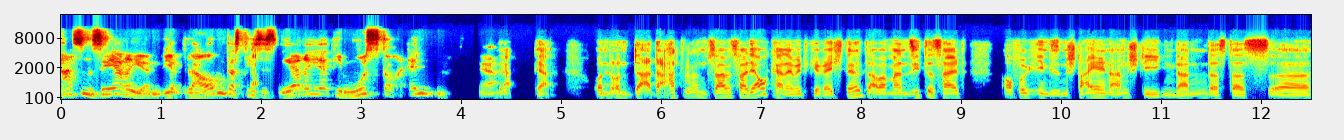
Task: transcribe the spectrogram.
hassen Serien. Wir glauben, dass diese ja. Serie, die muss doch enden. Ja. ja. Ja, und, und da, da hat im Zweifelsfall ja auch keiner mit gerechnet, aber man sieht es halt auch wirklich in diesen steilen Anstiegen dann, dass das äh,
